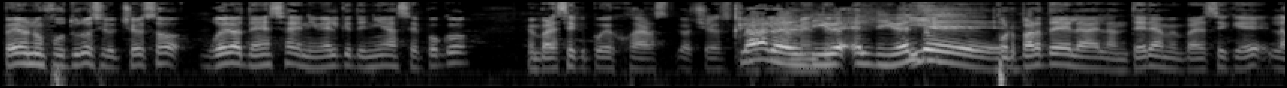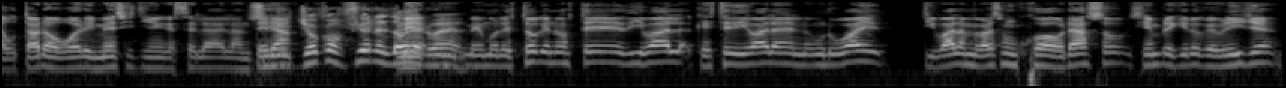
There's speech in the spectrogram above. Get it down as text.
Pero en un futuro, si los Chelsea vuelve a tener ese nivel que tenía hace poco, me parece que puede jugar los Chelsea. claro, el nivel, el nivel Y de... por parte de la delantera, me parece que Lautaro, Agüero y Messi tienen que ser la Sí, delantera. yo confío en el doble me, nueve. me molestó que no esté Dybala, que esté Dybala en Uruguay. Dybala me parece un jugadorazo, siempre quiero que brille,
